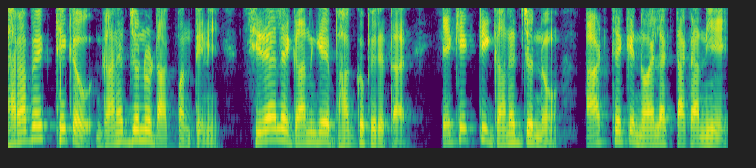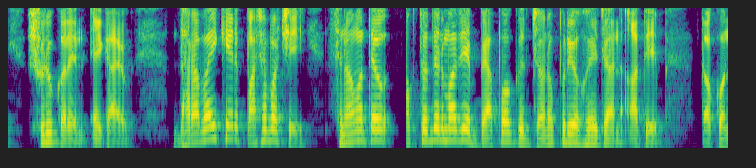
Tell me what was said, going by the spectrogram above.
ধারাবাহিক থেকেও গানের জন্য ডাক পান তিনি। সিরিয়ালে গান গেয়ে ভাগ্য ফেরে তার। এক একটি গানের জন্য আট থেকে নয় লাখ টাকা নিয়ে শুরু করেন এই গায়ক। ধারাবাহিকের পাশাপাশি সিনেমাতেও ভক্তদের মাঝে ব্যাপক জনপ্রিয় হয়ে যান আতিফ। তখন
